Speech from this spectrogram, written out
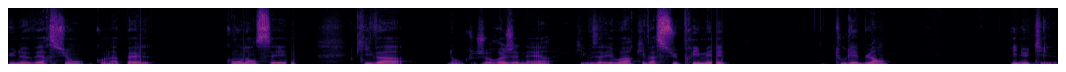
une version qu'on appelle condensée, qui va, donc je régénère, qui vous allez voir, qui va supprimer tous les blancs inutiles.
